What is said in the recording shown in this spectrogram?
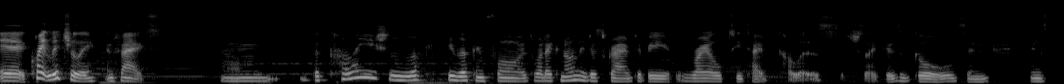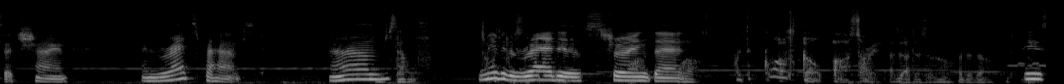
Uh, quite literally, in fact. Um, the color you should look be looking for is what I can only describe to be royalty type colors, such like as golds and things that shine, and reds perhaps. Um, Himself. maybe the red is showing that. Where'd the clothes go? Oh, sorry. I, d- I don't know. I don't know. I don't know. these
